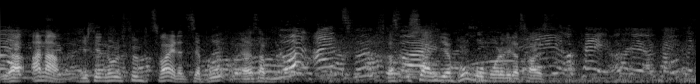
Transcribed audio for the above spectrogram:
0152. Ja, Anna, hier steht 052. Das ist ja Bochum. Das ja 0152. Das ist ja hier Bochum oder wie das heißt. Okay, okay, okay.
